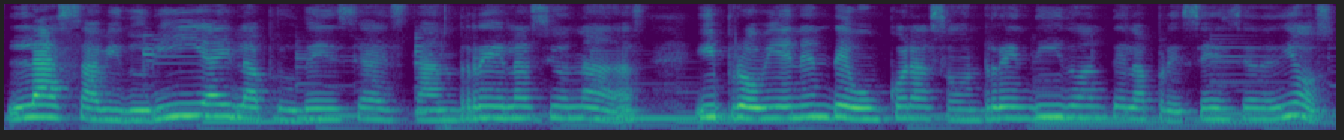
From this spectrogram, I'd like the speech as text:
La sabiduría y la prudencia están relacionadas y provienen de un corazón rendido ante la presencia de Dios,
